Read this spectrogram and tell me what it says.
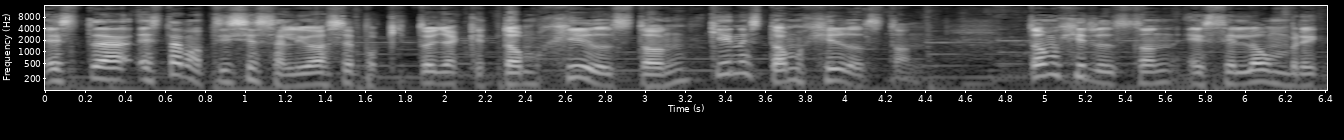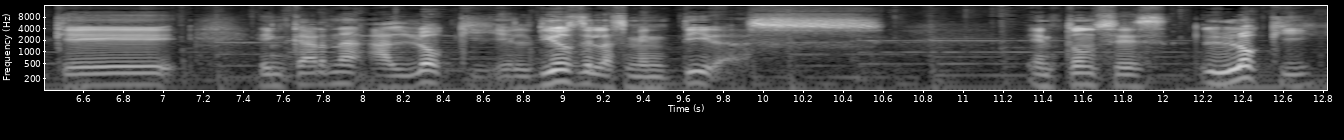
esta, esta noticia salió hace poquito ya que Tom Hiddleston, ¿quién es Tom Hiddleston? Tom Hiddleston es el hombre que encarna a Loki, el dios de las mentiras. Entonces, Loki,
